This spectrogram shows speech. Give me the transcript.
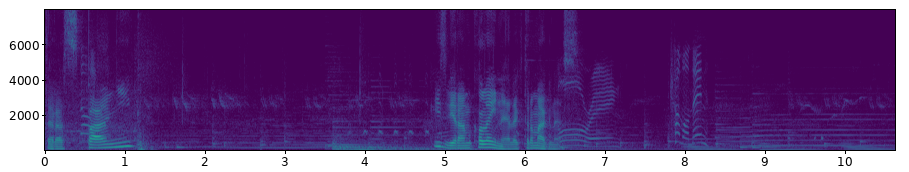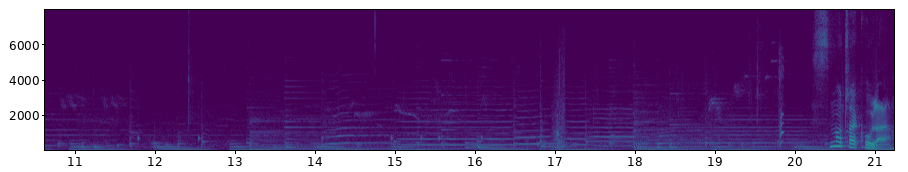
Teraz spalnik. I zbieram kolejny elektromagnes. Smocza kula.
